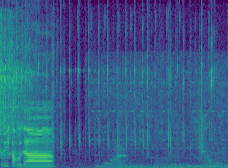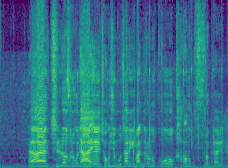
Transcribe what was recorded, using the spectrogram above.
좀 이따 보자 야 질럿으로 그냥 아예 정신 못 차리게 만들어 놓고 가둬놓고 수스로 패야겠다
